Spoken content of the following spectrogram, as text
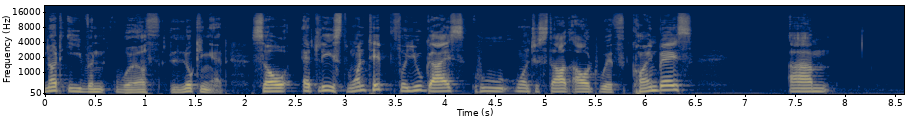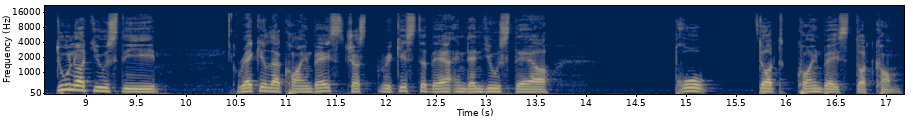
not even worth looking at. So at least one tip for you guys who want to start out with Coinbase. Um, do not use the regular Coinbase, just register there and then use their pro.coinbase.com.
